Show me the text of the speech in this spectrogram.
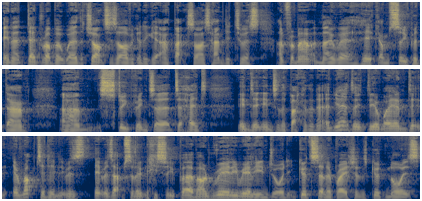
in a dead rubber where the chances are we're going to get our backsides handed to us. And from out of nowhere, here comes Super Dan, um, stooping to to head into into the back of the net. And yeah, the, the away end erupted, and it was it was absolutely superb. I really really enjoyed it. Good celebrations, good noise,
